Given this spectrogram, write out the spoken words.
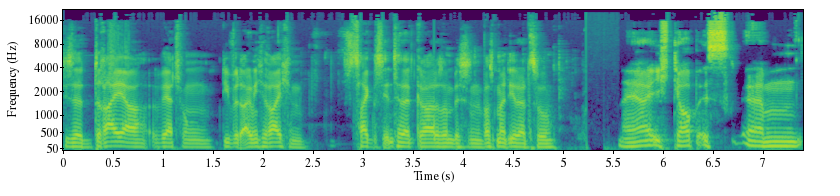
diese Dreierwertung, die wird eigentlich reichen. Das zeigt das Internet gerade so ein bisschen. Was meint ihr dazu? Naja, ich glaube, es ähm,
